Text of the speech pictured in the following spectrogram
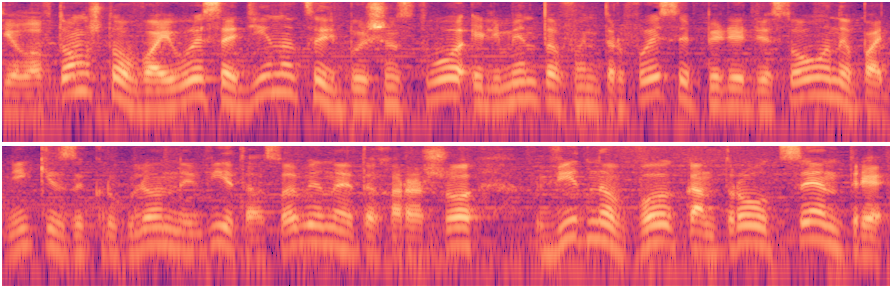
Дело в том, что в iOS 11 большинство элементов интерфейса перерисованы под некий закругленный вид, особенно это хорошо видно в контрол-центре,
